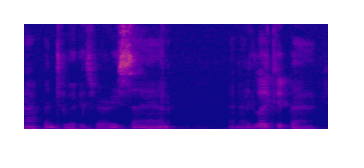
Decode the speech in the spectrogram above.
happened to it is very sad, and I'd like it back.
